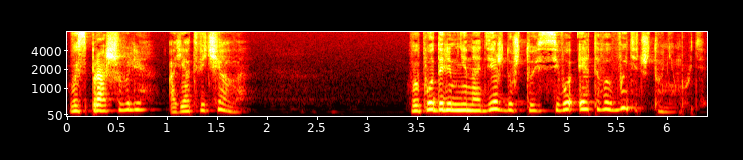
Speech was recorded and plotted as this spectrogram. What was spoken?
вы спрашивали, а я отвечала. Вы подали мне надежду, что из всего этого выйдет что-нибудь.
